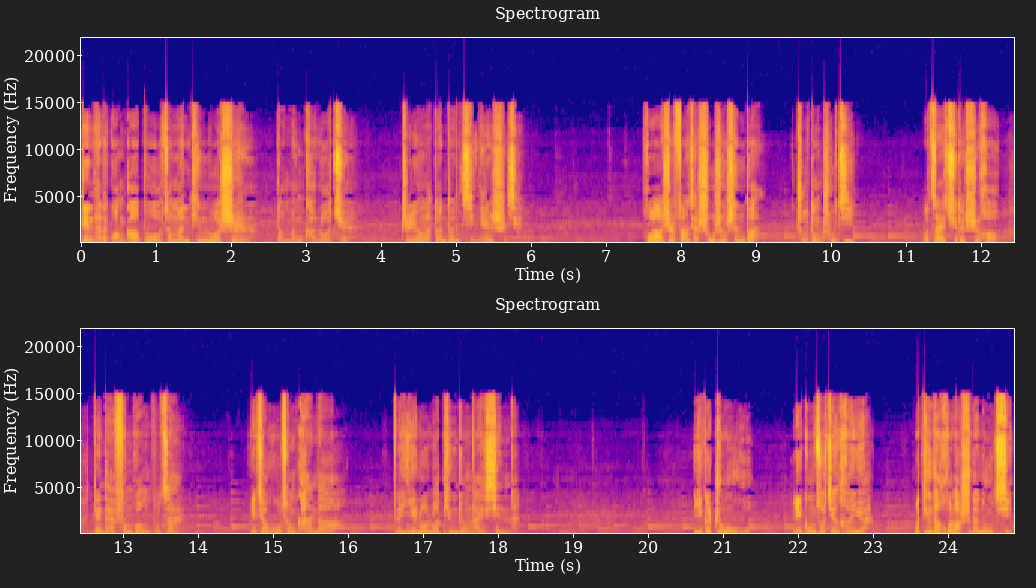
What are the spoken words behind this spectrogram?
电台的广告部从门庭若市到门可罗雀，只用了短短几年时间。胡老师放下书生身段，主动出击。我再去的时候，电台风光不再，也就无从看到那一摞摞听众来信了。一个中午，离工作间很远，我听到胡老师的怒气：“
